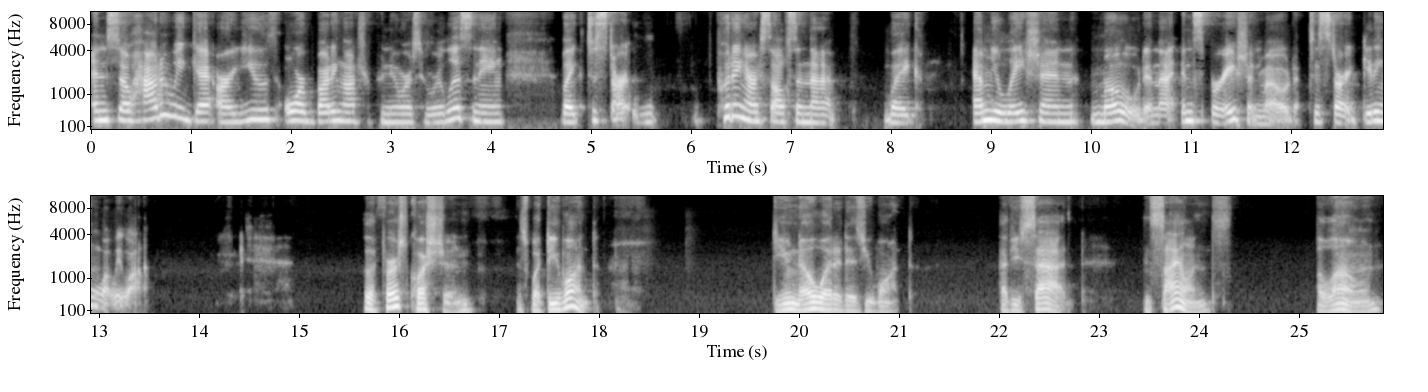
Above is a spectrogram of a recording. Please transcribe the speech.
and so how do we get our youth or budding entrepreneurs who are listening like to start putting ourselves in that like emulation mode and that inspiration mode to start getting what we want? The first question is what do you want? Do you know what it is you want? Have you sat in silence alone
